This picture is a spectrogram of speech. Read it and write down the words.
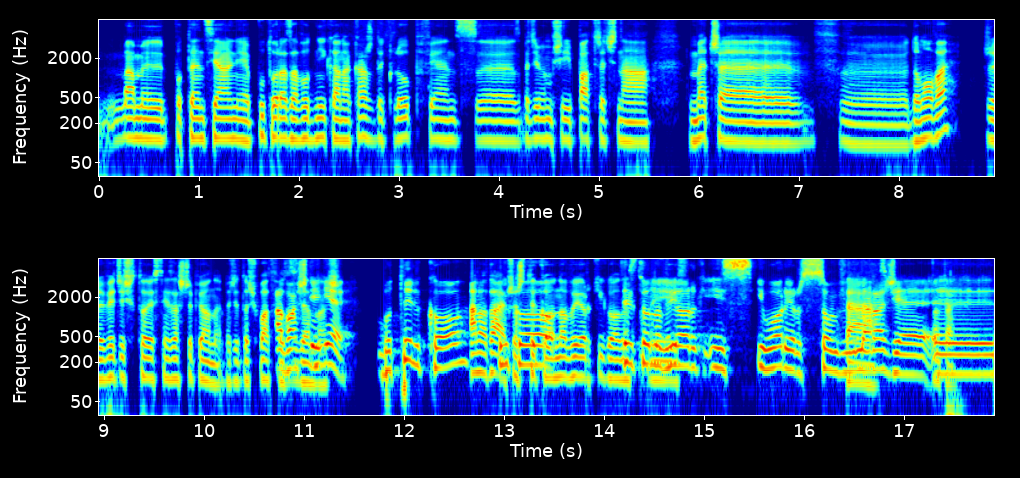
mamy potencjalnie półtora zawodnika na każdy klub, więc y, będziemy musieli patrzeć na mecze w, y, domowe, żeby wiedzieć, kto jest niezaszczepiony. Będzie dość łatwo A właśnie nie bo tylko. A no tak, tylko, przecież tylko Nowy Jork i Golden Tylko Nowy Jork i, i Warriors są tak, na razie no tak. y,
